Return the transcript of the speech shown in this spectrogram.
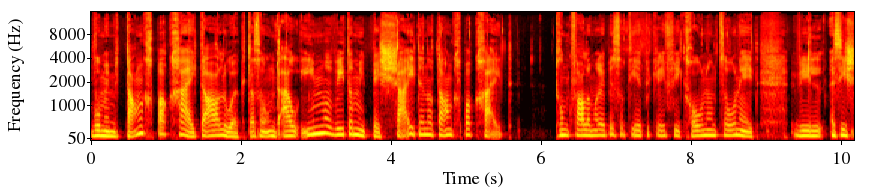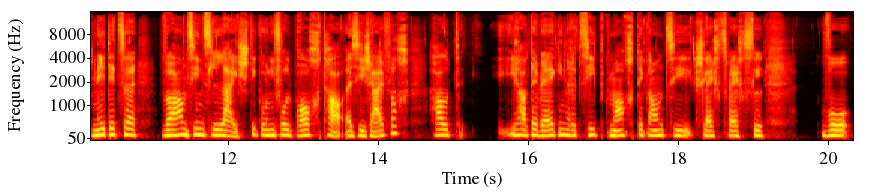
wo man mit Dankbarkeit anschaut also, und auch immer wieder mit bescheidener Dankbarkeit. Darum gefallen mir eben so die Begriffe Ikone und so nicht. Weil es ist nicht jetzt eine Wahnsinnsleistung, die ich vollbracht habe. Es ist einfach halt, ich habe den Weg in einer Zeit gemacht, den ganzen Geschlechtswechsel, wo,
